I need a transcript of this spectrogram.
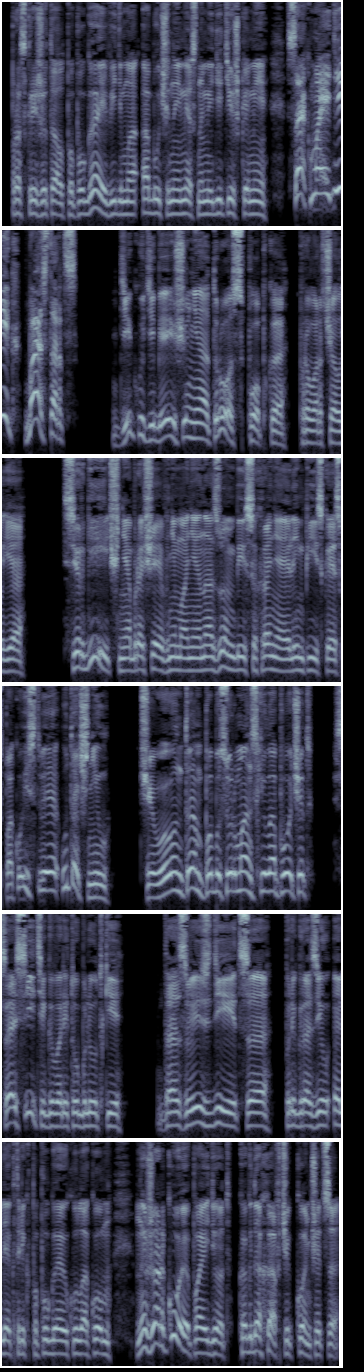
— проскрежетал попугай, видимо, обученный местными детишками. «Сак май дик, бастардс!» «Дик у тебя еще не отрос, попка», — проворчал я. Сергеич, не обращая внимания на зомби и сохраняя олимпийское спокойствие, уточнил. «Чего он там по-басурмански лопочет? Сосите, — говорит ублюдки». «Да звездится», — пригрозил электрик попугаю кулаком. «На жаркое пойдет, когда хавчик кончится».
